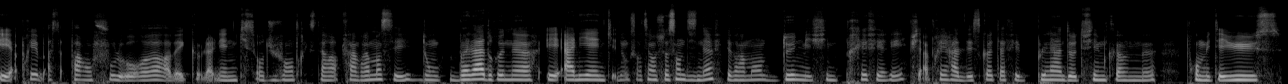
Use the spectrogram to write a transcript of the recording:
et après bah, ça part en full horreur avec euh, l'alien qui sort du ventre, etc. Enfin vraiment c'est donc Blade Runner et Alien qui est donc sorti en 79, c'est vraiment deux de mes films préférés. Puis après Radley Scott a fait plein d'autres films comme euh, Prometheus,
